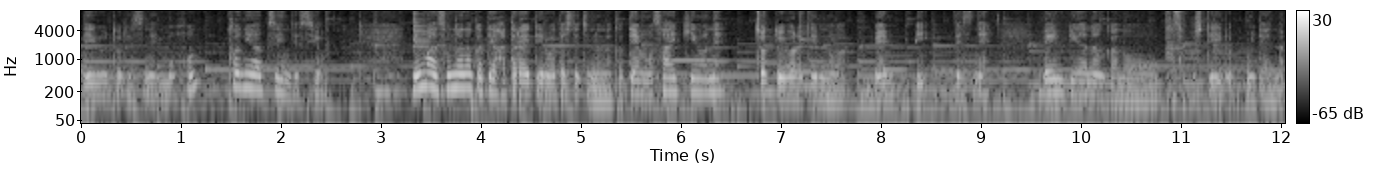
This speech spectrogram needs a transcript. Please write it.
ていうとですねもう本当に暑いんですよ。でまあそんな中で働いている私たちの中でも最近はねちょっと言われているのが便秘ですね。便秘がなんかあの加速しているみたいな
